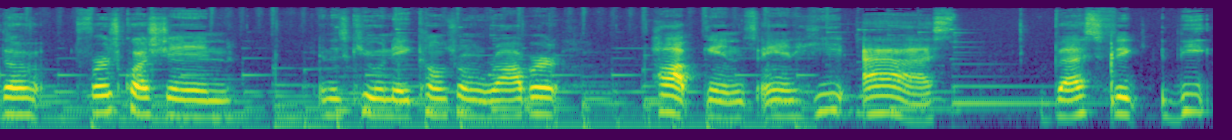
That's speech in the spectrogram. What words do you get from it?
the first question in this Q&A comes from Robert Hopkins, and he asked, "Best fig the."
